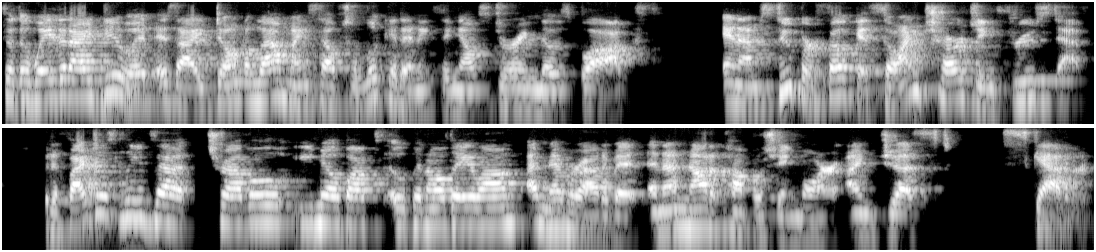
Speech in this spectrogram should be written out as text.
So the way that I do it is I don't allow myself to look at anything else during those blocks and I'm super focused. So I'm charging through stuff. But if I just leave that travel email box open all day long, I'm never out of it and I'm not accomplishing more. I'm just scattered.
